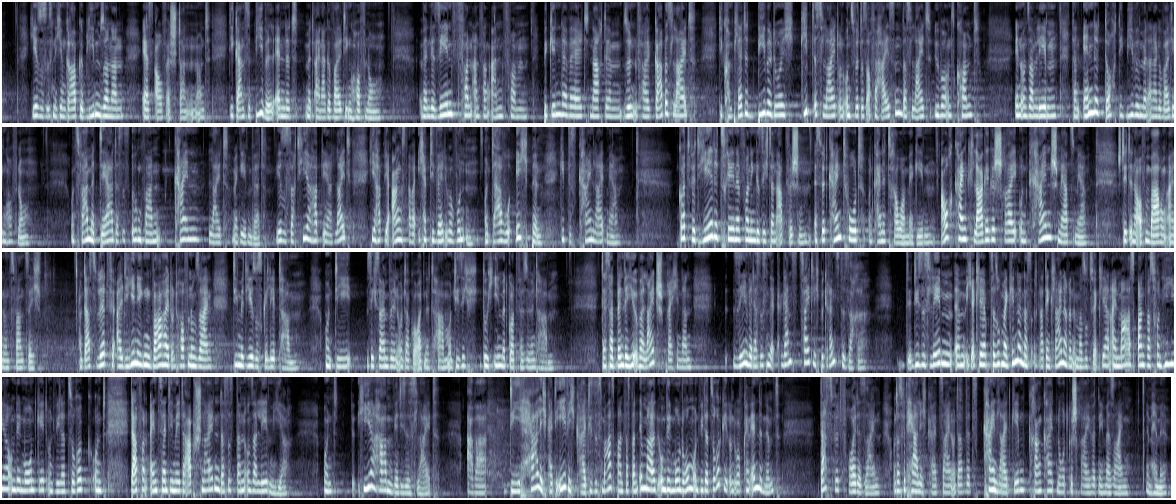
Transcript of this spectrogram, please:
Jesus ist nicht im Grab geblieben, sondern er ist auferstanden. Und die ganze Bibel endet mit einer gewaltigen Hoffnung wenn wir sehen von Anfang an, vom Beginn der Welt nach dem Sündenfall gab es Leid, die komplette Bibel durch gibt es Leid und uns wird es auch verheißen, dass Leid über uns kommt in unserem Leben, dann endet doch die Bibel mit einer gewaltigen Hoffnung. Und zwar mit der, dass es irgendwann kein Leid mehr geben wird. Jesus sagt, hier habt ihr Leid, hier habt ihr Angst, aber ich habe die Welt überwunden. Und da, wo ich bin, gibt es kein Leid mehr. Gott wird jede Träne von den Gesichtern abwischen. Es wird kein Tod und keine Trauer mehr geben. Auch kein Klagegeschrei und kein Schmerz mehr. Steht in der Offenbarung 21. Und das wird für all diejenigen Wahrheit und Hoffnung sein, die mit Jesus gelebt haben und die sich seinem Willen untergeordnet haben und die sich durch ihn mit Gott versöhnt haben. Deshalb, wenn wir hier über Leid sprechen, dann sehen wir, das ist eine ganz zeitlich begrenzte Sache dieses Leben, ähm, ich erkläre, versuche meinen Kindern das gerade den kleineren immer so zu erklären, ein Maßband, was von hier um den Mond geht und wieder zurück und davon ein Zentimeter abschneiden, das ist dann unser Leben hier. Und hier haben wir dieses Leid. Aber die Herrlichkeit, die Ewigkeit, dieses Maßband, was dann immer um den Mond rum und wieder zurückgeht und überhaupt kein Ende nimmt, das wird Freude sein und das wird Herrlichkeit sein und da wird es kein Leid geben, Krankheit, Notgeschrei wird nicht mehr sein im Himmel.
